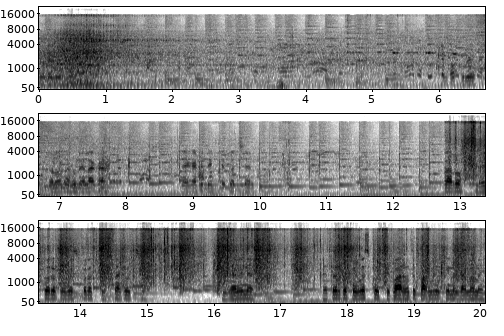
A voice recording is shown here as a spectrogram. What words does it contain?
চলে গেছে। পুরো জনবহুল এলাকা, জায়গাটি দেখতে পাচ্ছেন। আরও ভেতরে প্রবেশ করার চেষ্টা করছি। জানি না ভেতরে তো প্রবেশ করছি বার হতে পারব কিনা জানা নেই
